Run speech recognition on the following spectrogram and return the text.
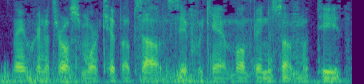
I think we're gonna throw some more tip ups out and see if we can't bump into something with teeth.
